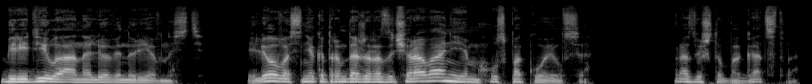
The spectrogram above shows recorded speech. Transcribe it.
бередила она Левину ревность. И Лева с некоторым даже разочарованием успокоился. Разве что богатство.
